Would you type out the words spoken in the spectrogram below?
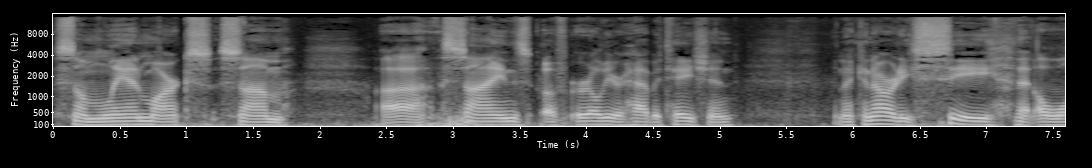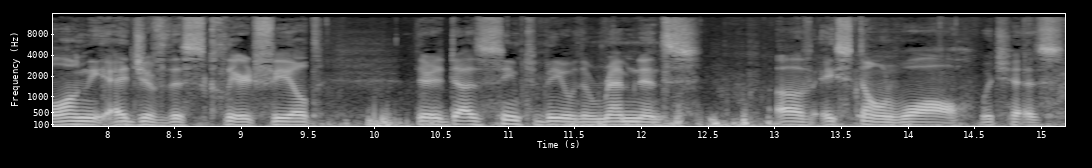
some landmarks, some uh, signs of earlier habitation. And I can already see that along the edge of this cleared field, there does seem to be the remnants of a stone wall, which has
